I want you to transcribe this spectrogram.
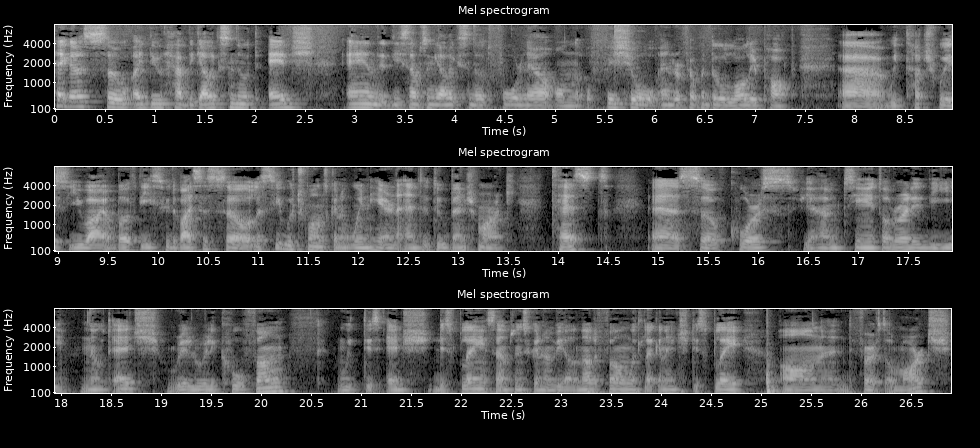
Hey guys, so I do have the Galaxy Note Edge and the Samsung Galaxy Note 4 now on official Android 5.0 Lollipop uh, with TouchWiz UI on both these two devices. So let's see which one's to win here in an Antutu benchmark test. Uh, so of course, if you haven't seen it already, the Note Edge, really really cool phone with this Edge display. Samsung's to unveil another phone with like an Edge display on the 1st of March.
